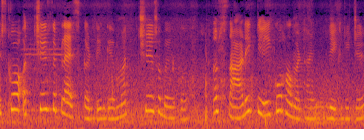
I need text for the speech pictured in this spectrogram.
इसको अच्छे से प्रेस कर देंगे हम, अच्छे से बिल्कुल। अब सारे क्ले को हम हटाएँगे देख लीजिए।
